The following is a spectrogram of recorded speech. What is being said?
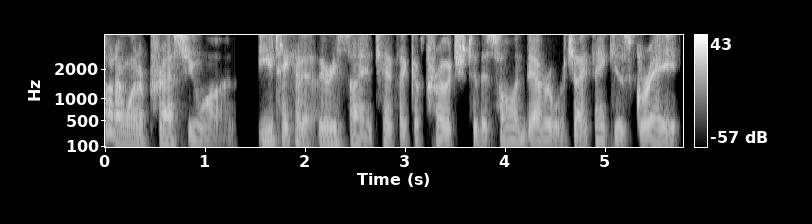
what I want to press you on. You take a very scientific approach to this whole endeavor, which I think is great.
